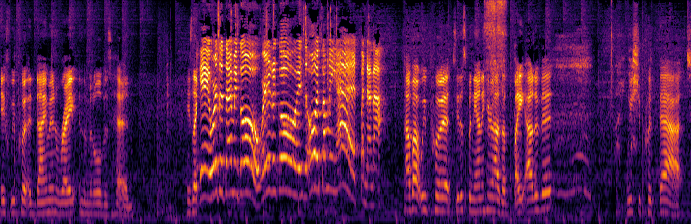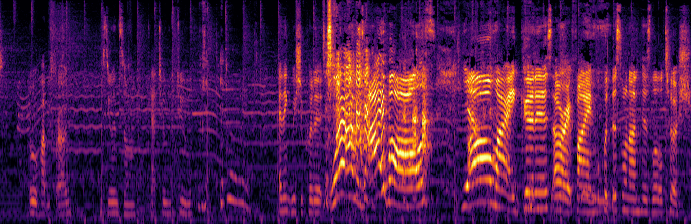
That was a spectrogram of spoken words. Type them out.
if we put a diamond right in the middle of his head. He's like, Hey, where's the diamond go? Where did it go? It's, oh, it's on my head. Banana. how about we put, see this banana here has a bite out of it? We should put that. Ooh, Hobby Frog. He's doing some tattoos too. I think we should put it. Wow, his eyeballs! Oh my goodness. All right, fine. We'll put this one on his little tush.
